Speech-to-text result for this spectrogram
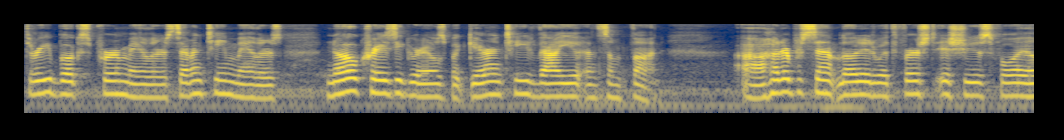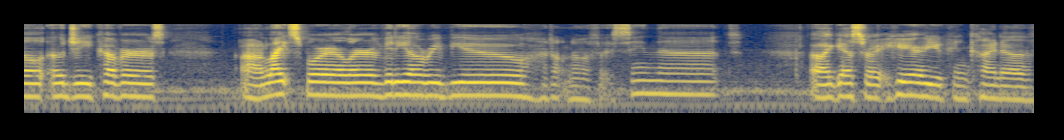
three books per mailer, 17 mailers, no crazy grails, but guaranteed value and some fun. 100% loaded with first issues, foil, OG covers, uh, light spoiler, video review. I don't know if I've seen that. Uh, I guess right here you can kind of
